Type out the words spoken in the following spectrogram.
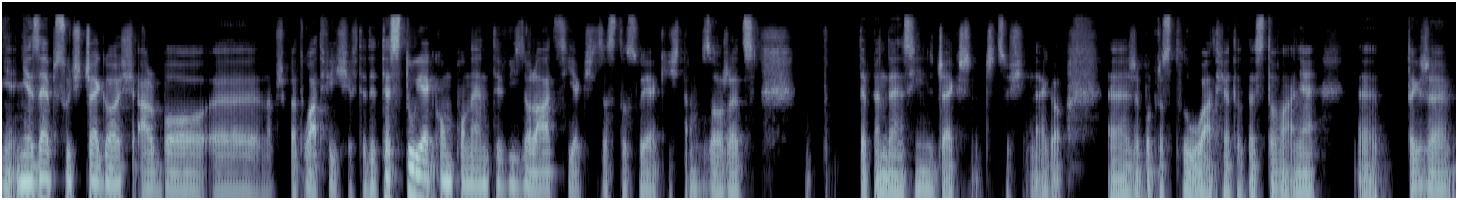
nie, nie zepsuć czegoś, albo e, na przykład łatwiej się wtedy testuje komponenty w izolacji, jak się zastosuje jakiś tam wzorzec, dependency injection czy coś innego, e, że po prostu ułatwia to testowanie. Także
